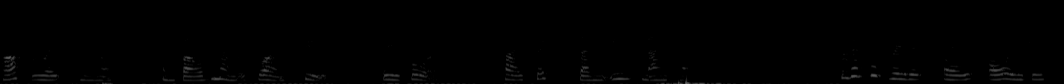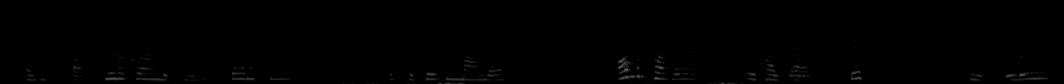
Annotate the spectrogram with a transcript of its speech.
top right panel and follow the numbers 1, 2, 3, 4, 5, 6, 7, 8, 9, 10. So this is rated A, all ages, and uh, unicorn, which means fantasy. It's a Disney manga. On the cover, it has a uh, Stitch, who's blue,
